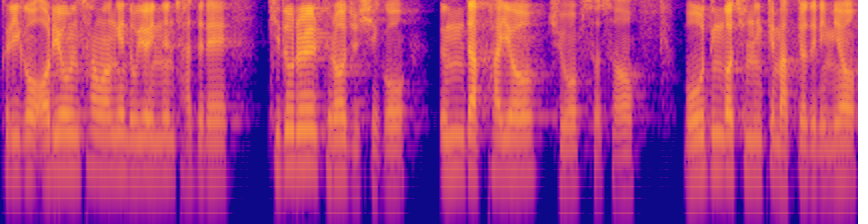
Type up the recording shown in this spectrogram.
그리고 어려운 상황에 놓여 있는 자들의 기도를 들어 주시고 응답하여 주옵소서. 모든 것 주님께 맡겨드리며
